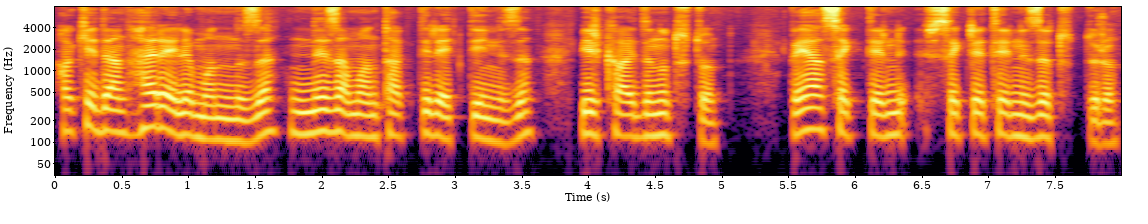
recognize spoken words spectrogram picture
Hak eden her elemanınızı ne zaman takdir ettiğinizin bir kaydını tutun veya sekreterinize tutturun.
